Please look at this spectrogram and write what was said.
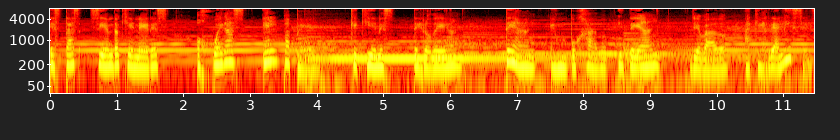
¿Estás siendo quien eres o juegas el papel que quienes te rodean te han empujado y te han llevado a que realices?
